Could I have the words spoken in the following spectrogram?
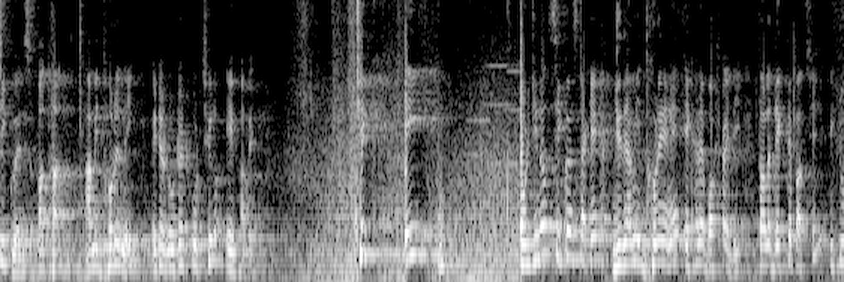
সিকোয়েন্স অর্থাৎ আমি ধরে নেই, এটা রোটেট করছিল এইভাবে। ঠিক এই অরিজিনাল সিকোয়েন্সটাকে যদি আমি ধরে এনে এখানে বসাই দিই, তাহলে দেখতে পাচ্ছি, একটু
